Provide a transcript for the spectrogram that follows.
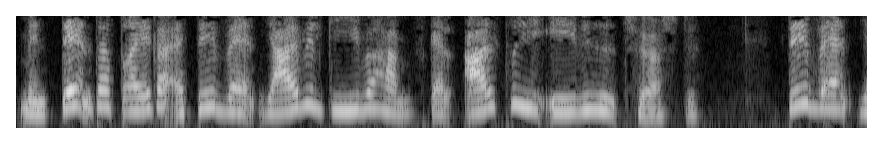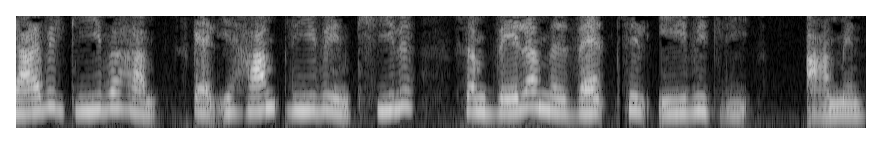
Men den, der drikker af det vand, jeg vil give ham, skal aldrig i evighed tørste. Det vand, jeg vil give ham, skal i ham blive en kilde, som vælger med vand til evigt liv. Amen.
